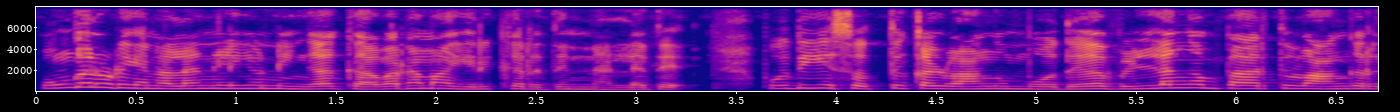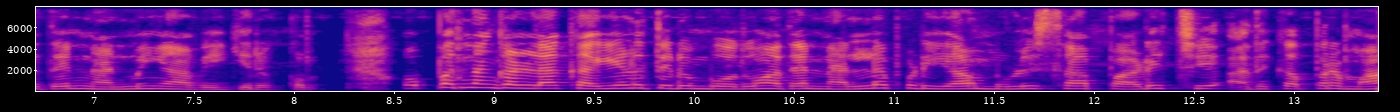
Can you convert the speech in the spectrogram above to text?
உங்களுடைய நலன்லையும் நீங்கள் கவனமாக இருக்கிறது நல்லது. புதிய சொத்துக்கள் வாங்கும்போது வில்லங்கம் பார்த்து வாங்குறது நன்மையாகவே இருக்கும். ஒப்பந்தங்களில் கைய போதும் அதை நல்லபடியாக முழுசாக படித்து அதுக்கப்புறமா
